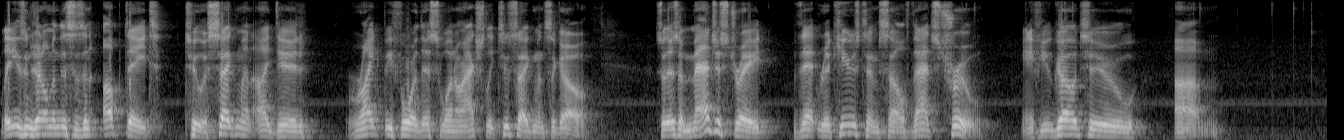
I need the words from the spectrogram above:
Ladies and gentlemen, this is an update to a segment I did right before this one, or actually two segments ago. So there's a magistrate that recused himself, that's true. And if you go to um,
